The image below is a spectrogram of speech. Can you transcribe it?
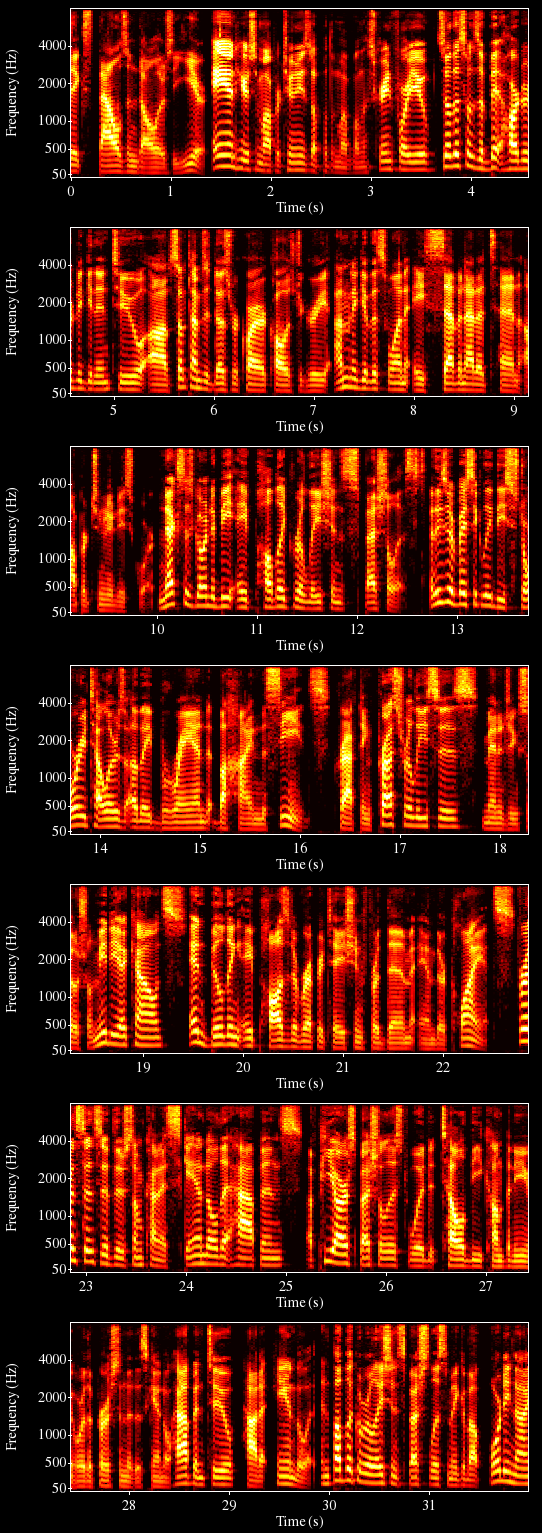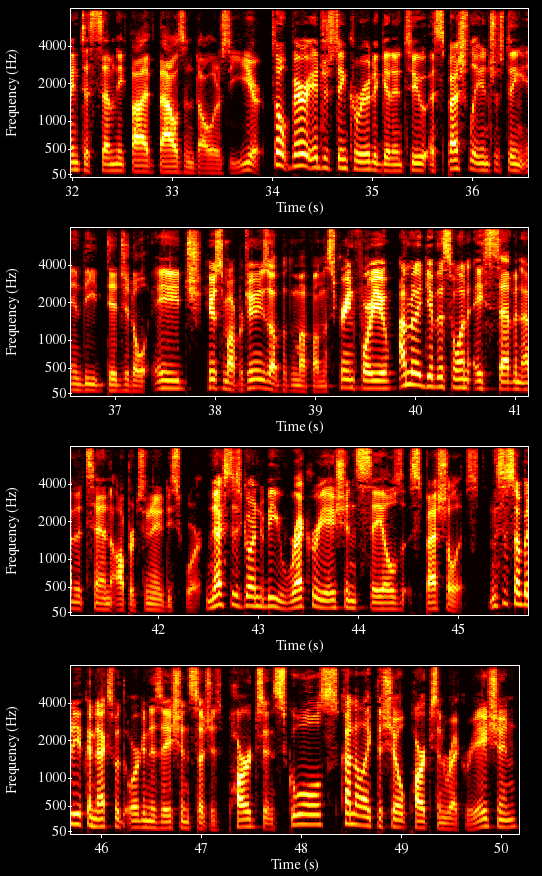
$56,000 a year. And here's some opportunities. I'll put them up on the screen for you. So this one's a bit harder to get into. Uh, sometimes it does require a college degree. I'm going to give this one a 7 out of 10 opportunity score. Next is going to be a public relations specialist. And these are basically the storytellers of a brand behind the scenes, crafting press releases, managing social media accounts, and building a positive reputation for them and their clients. For instance, if there's some kind of scandal that happens, a PR specialist would tell the company or the person that the scandal happened to how to handle it. And public relations specialists make about 49 to $75,000 a year. So very interesting career to get into, especially interesting in the digital age. Here's some opportunities. I'll put them up on the screen for you. I'm going to give this one a 7 out of 10 opportunity score. Next is going to be recreation sales specialist. This is somebody who connects with organizations such as parks and schools, kind of like the show Parks and Recreation,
